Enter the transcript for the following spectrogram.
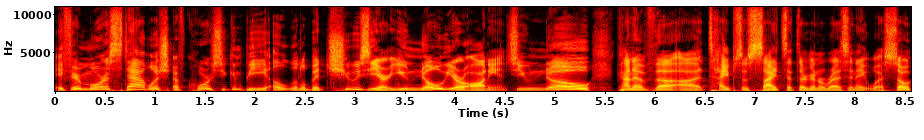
If you're more established of course you can be a little bit choosier. You know your audience. You know kind of the uh, types of sites that they're going to resonate with. So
